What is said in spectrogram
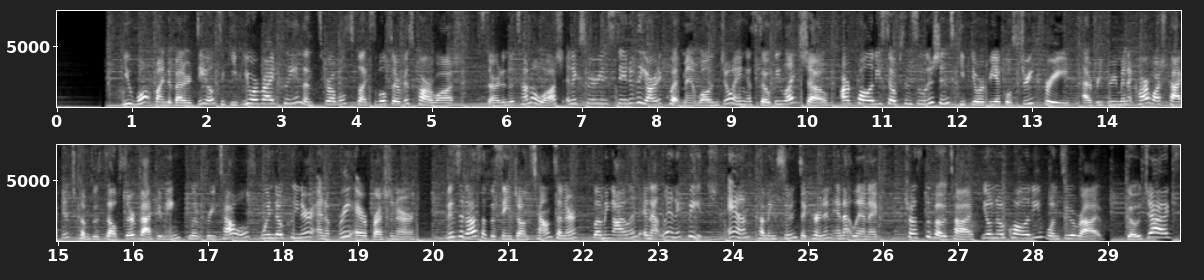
You won't find a better deal to keep your ride clean than Scrubble's flexible service car wash. Start in the tunnel wash and experience state of the art equipment while enjoying a soapy light show. Our quality soaps and solutions keep your vehicle streak free. Every three minute car wash package comes with self serve vacuuming, lint free towels, window cleaner, and a free air freshener. Visit us at the St. John's Town Center, Fleming Island, and Atlantic Beach. And coming soon to Kernan and Atlantic. Trust the bow tie. You'll know quality once you arrive. Go Jags!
